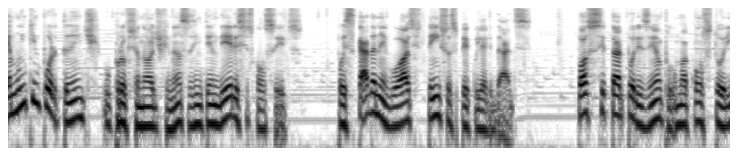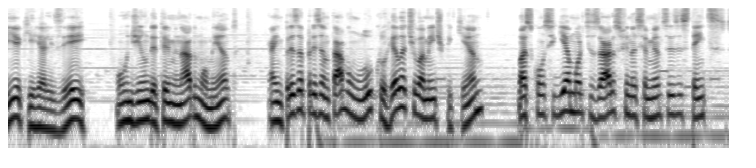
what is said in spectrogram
É muito importante o profissional de finanças entender esses conceitos, pois cada negócio tem suas peculiaridades. Posso citar, por exemplo, uma consultoria que realizei onde em um determinado momento a empresa apresentava um lucro relativamente pequeno, mas conseguia amortizar os financiamentos existentes.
